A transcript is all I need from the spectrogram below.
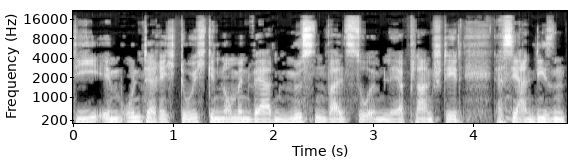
die im Unterricht durchgenommen werden müssen, weil es so im Lehrplan steht, dass sie an diesen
